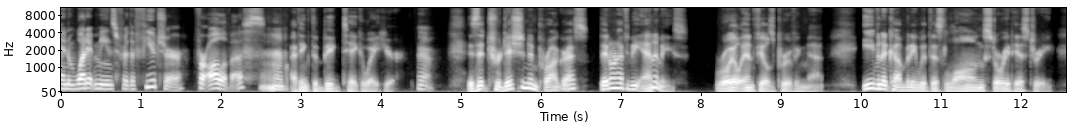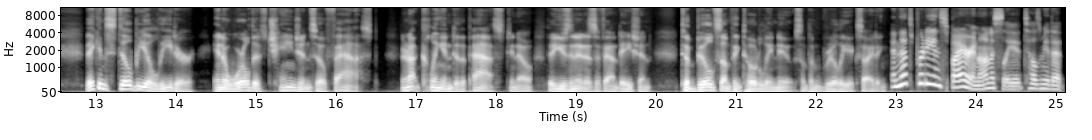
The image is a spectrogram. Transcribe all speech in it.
and what it means for the future for all of us? Mm. I think the big takeaway here yeah. is that tradition and progress, they don't have to be enemies. Royal Enfield's proving that. Even a company with this long storied history, they can still be a leader in a world that's changing so fast. They're not clinging to the past, you know. They're using it as a foundation to build something totally new, something really exciting. And that's pretty inspiring, honestly. It tells me that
